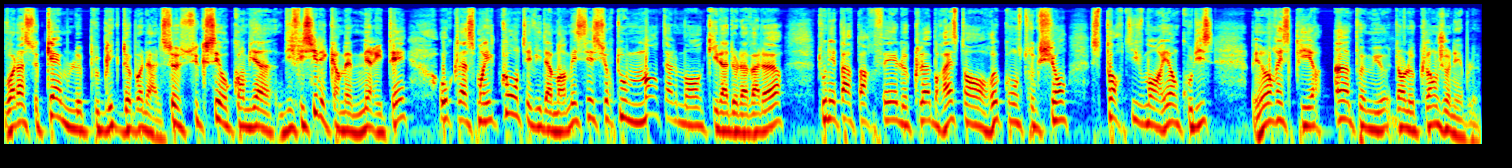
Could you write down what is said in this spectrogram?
Voilà ce qu'aime le public de Bonal. Ce succès ô combien difficile est quand même mérité. Au classement, il compte évidemment, mais c'est surtout mentalement qu'il a de la valeur. Tout n'est pas parfait, le club reste en reconstruction sportivement et en coulisses, mais on respire un peu mieux dans le clan jaune et bleu.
